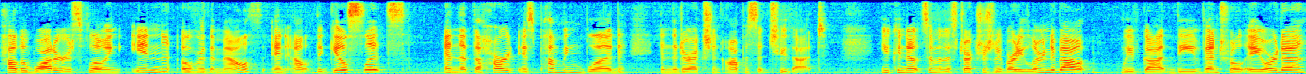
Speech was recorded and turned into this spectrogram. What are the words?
how the water is flowing in over the mouth and out the gill slits, and that the heart is pumping blood in the direction opposite to that. You can note some of the structures we've already learned about. We've got the ventral aorta,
